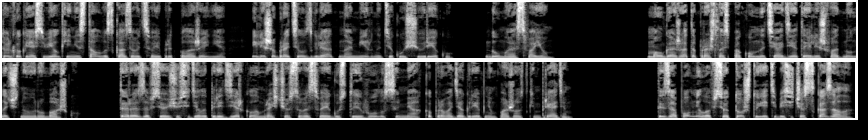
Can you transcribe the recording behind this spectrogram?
Только князь Велки не стал высказывать свои предположения и лишь обратил взгляд на мирно текущую реку, думая о своем. Молгожата прошлась по комнате, одетая лишь в одну ночную рубашку. Тереза все еще сидела перед зеркалом, расчесывая свои густые волосы, мягко проводя гребнем по жестким прядям. «Ты запомнила все то, что я тебе сейчас сказала?»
